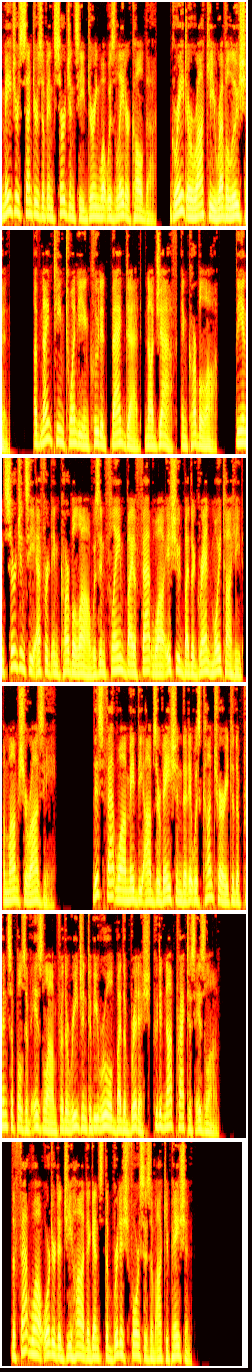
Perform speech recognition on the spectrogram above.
Major centers of insurgency during what was later called the Great Iraqi Revolution of 1920 included, Baghdad, Najaf, and Karbala. The insurgency effort in Karbala was inflamed by a fatwa issued by the Grand Mujtahid, Imam Shirazi. This fatwa made the observation that it was contrary to the principles of Islam for the region to be ruled by the British, who did not practice Islam. The fatwa ordered a jihad against the British forces of occupation.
